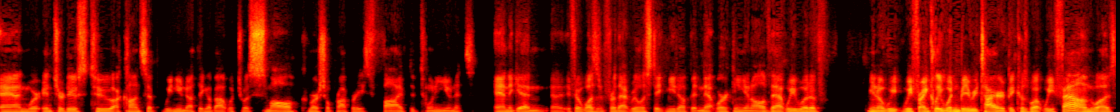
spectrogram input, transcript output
and we're introduced to a concept we knew nothing about which was small commercial properties 5 to 20 units. And again uh, if it wasn't for that real estate meetup and networking and all of that we would have you know we, we frankly wouldn't be retired because what we found was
